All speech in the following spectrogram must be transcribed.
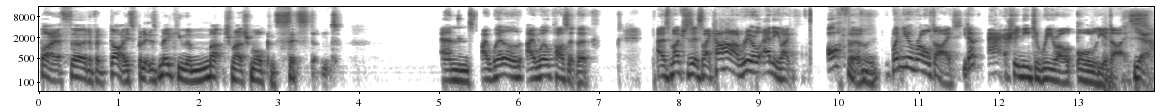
by a third of a dice, but it's making them much much more consistent. and I will I will posit that as much as it's like haha reroll any like often when you roll dice you don't actually need to reroll all your dice. Yeah,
